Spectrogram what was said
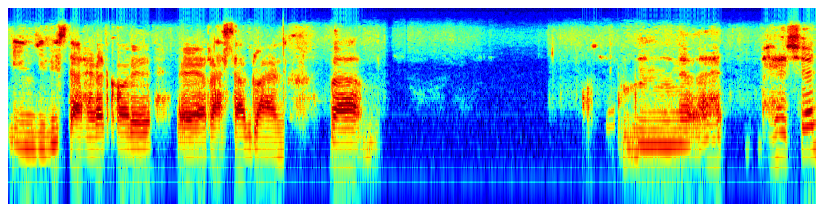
انگلیس در حقیقت کار رصد رو و هرشل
